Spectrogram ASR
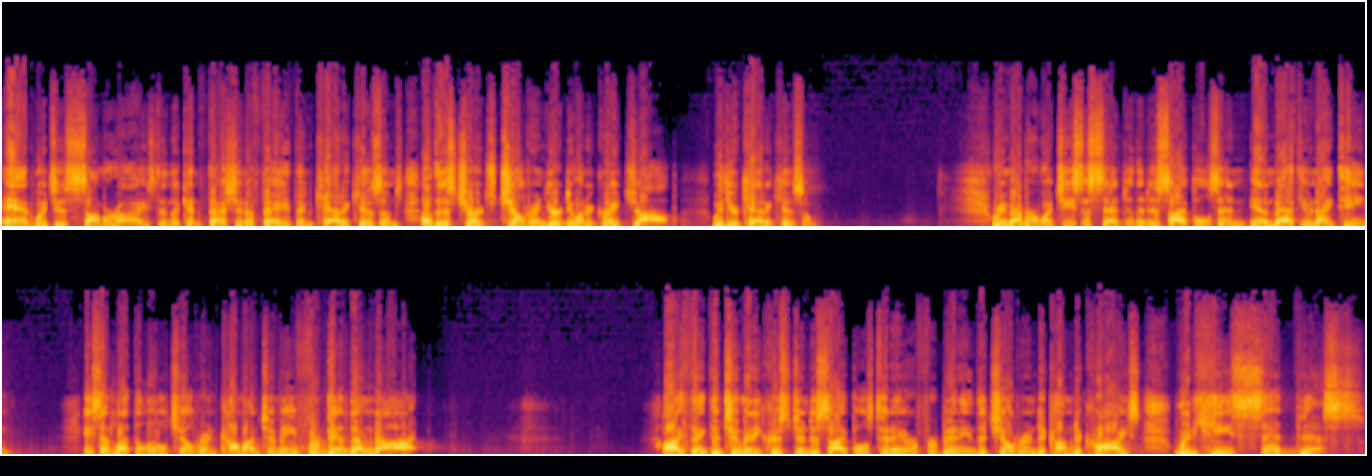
and which is summarized in the Confession of Faith and catechisms of this church. Children, you're doing a great job with your catechism. Remember what Jesus said to the disciples in, in Matthew 19? He said, Let the little children come unto me, forbid them not. I think that too many Christian disciples today are forbidding the children to come to Christ. When he said this,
